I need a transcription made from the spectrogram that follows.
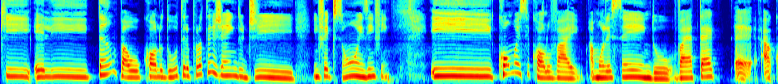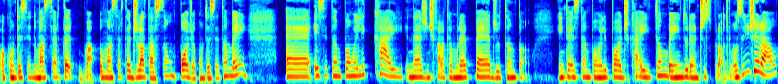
Que ele tampa o colo do útero, protegendo de infecções, enfim. E como esse colo vai amolecendo, vai até é, acontecendo uma certa, uma, uma, certa dilatação, pode acontecer também, é, esse tampão ele cai, né? A gente fala que a mulher perde o tampão. Então, esse tampão ele pode cair também durante os pródromos. Em geral,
